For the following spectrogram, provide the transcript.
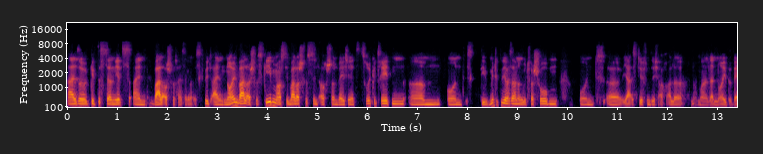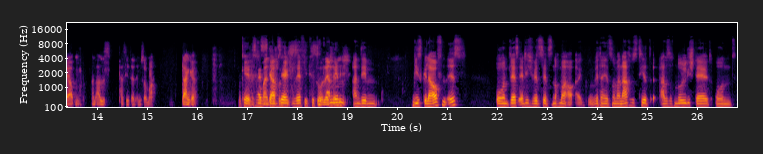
Also gibt es dann jetzt einen Wahlausschuss, heißt er genau. Es wird einen neuen Wahlausschuss geben. Aus dem Wahlausschuss sind auch schon welche jetzt zurückgetreten ähm, und es, die Mitgliederversammlung wird verschoben und äh, ja, es dürfen sich auch alle nochmal dann neu bewerben. Und alles passiert dann im Sommer. Danke. Okay, das heißt, es gab sehr, sehr viel Kritik so an, dem, an dem, wie es gelaufen ist. Und letztendlich wird es jetzt nochmal, wird da jetzt nochmal nachjustiert, alles auf Null gestellt und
